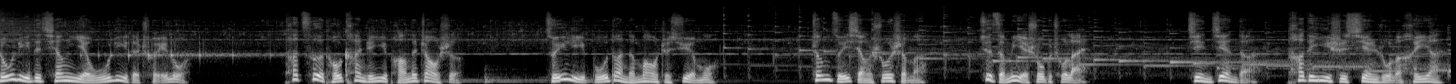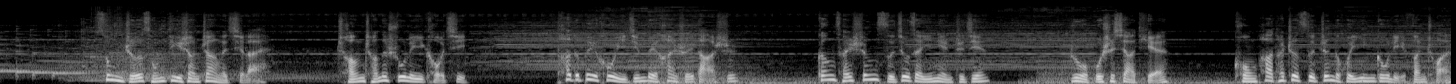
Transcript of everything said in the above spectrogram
手里的枪也无力的垂落。他侧头看着一旁的赵射，嘴里不断的冒着血沫，张嘴想说什么，却怎么也说不出来。渐渐的。他的意识陷入了黑暗。宋哲从地上站了起来，长长的舒了一口气。他的背后已经被汗水打湿，刚才生死就在一念之间。若不是夏田，恐怕他这次真的会阴沟里翻船。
